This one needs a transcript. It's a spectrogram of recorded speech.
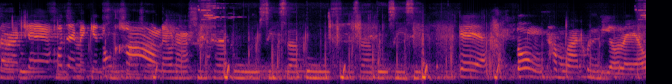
แล้วนะแกเข้าใจไหมแกต้องฆ่าแล้วนะ ซีซาตูซีซาตูซีซาตูซีซีแกต้องทำงานคนเดียวแล้ว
